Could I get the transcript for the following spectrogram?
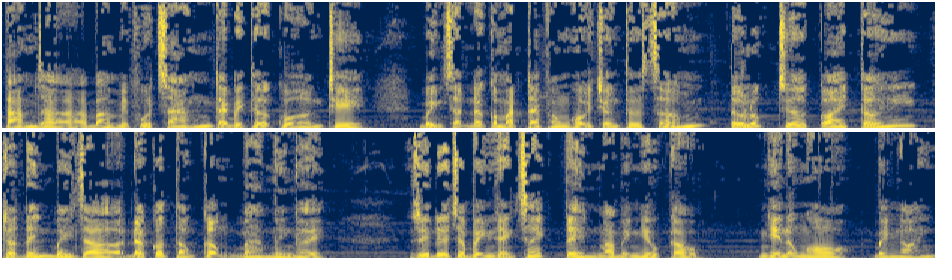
8 giờ 30 phút sáng tại biệt thự của Hường Trì, Bình Sắt đã có mặt tại phòng hội trường từ sớm, từ lúc chưa có ai tới cho đến bây giờ đã có tổng cộng 30 người. Duy đưa cho Bình danh sách tên mà Bình yêu cầu. Nhìn đồng hồ, Bình nói,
